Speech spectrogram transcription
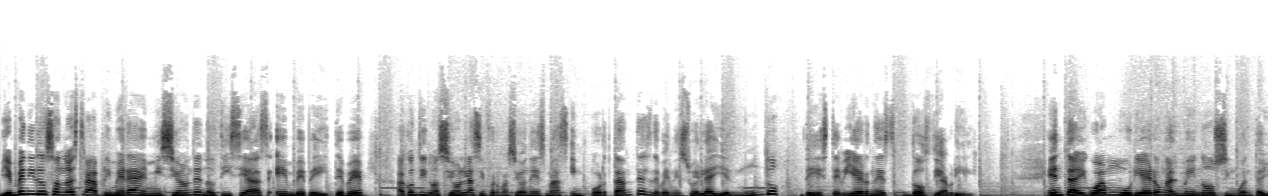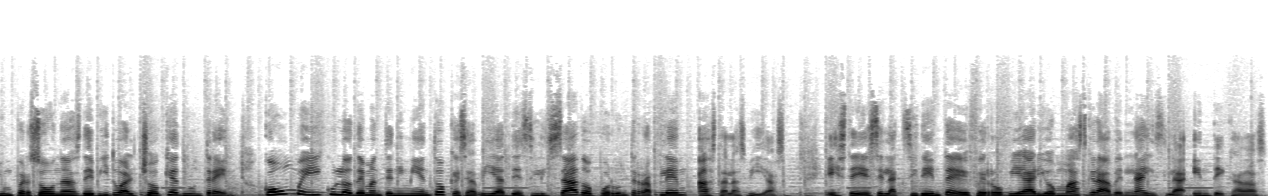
Bienvenidos a nuestra primera emisión de noticias en BPI TV. A continuación, las informaciones más importantes de Venezuela y el mundo de este viernes 2 de abril. En Taiwán murieron al menos 51 personas debido al choque de un tren con un vehículo de mantenimiento que se habría deslizado por un terraplén hasta las vías. Este es el accidente ferroviario más grave en la isla en décadas.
